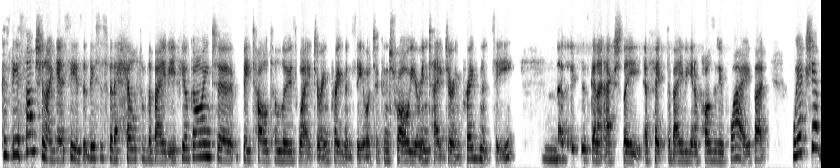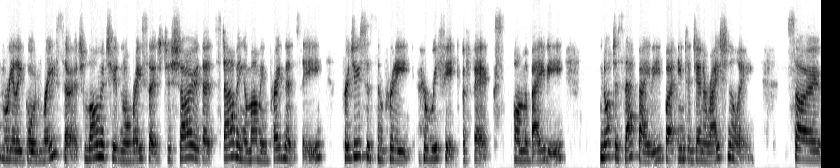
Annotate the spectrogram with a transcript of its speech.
Because the assumption, I guess, is that this is for the health of the baby. If you're going to be told to lose weight during pregnancy or to control your intake during pregnancy, that mm. this is going to actually affect the baby in a positive way. But we actually have really good research, longitudinal research, to show that starving a mum in pregnancy produces some pretty horrific effects on the baby, not just that baby, but intergenerationally. So,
